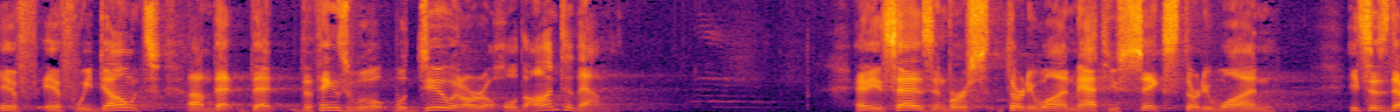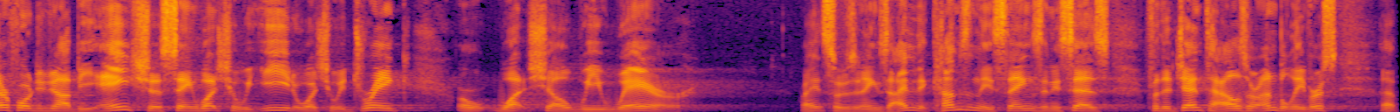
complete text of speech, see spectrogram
if, if we don't, um, that, that the things we'll, we'll do in order to hold on to them. And he says in verse 31, Matthew 6 31, he says, Therefore, do not be anxious, saying, What shall we eat, or what shall we drink, or what shall we wear? Right? So there's an anxiety that comes in these things. And he says, For the Gentiles or unbelievers, uh,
